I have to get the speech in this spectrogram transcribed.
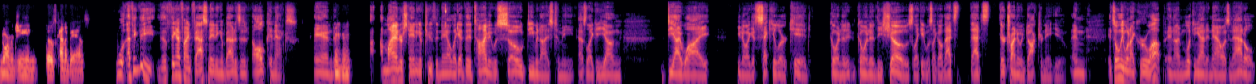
Norma Jean, those kind of bands. Well, I think the the thing I find fascinating about it is it all connects, and mm-hmm. my understanding of Tooth and Nail, like at the time, it was so demonized to me as like a young DIY, you know, I guess secular kid going to going to these shows, like it was like, oh, that's that's they're trying to indoctrinate you. And it's only when I grew up and I'm looking at it now as an adult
